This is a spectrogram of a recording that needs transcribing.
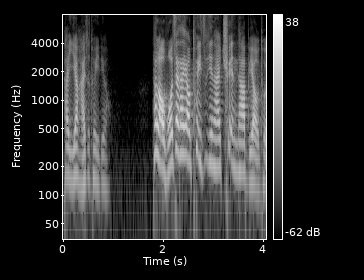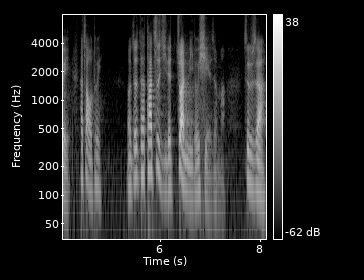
他一样还是退掉。他老婆在他要退之前还劝他不要退，他照退。哦，这他他自己的传里头写着嘛。是不是啊？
